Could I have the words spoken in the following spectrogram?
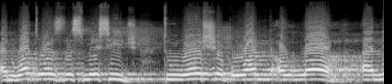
And what was this message? To worship one Allah, and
